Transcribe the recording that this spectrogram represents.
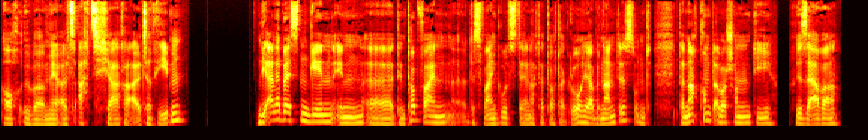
auch über mehr als 80 Jahre alte Reben. Die allerbesten gehen in äh, den Topwein äh, des Weinguts, der nach der Tochter Gloria benannt ist und danach kommt aber schon die Reserva,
